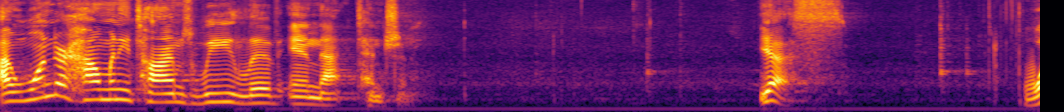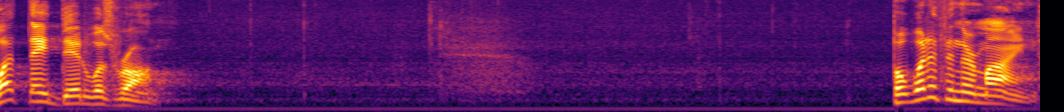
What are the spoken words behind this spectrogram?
I wonder how many times we live in that tension. Yes, what they did was wrong. But what if in their mind,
